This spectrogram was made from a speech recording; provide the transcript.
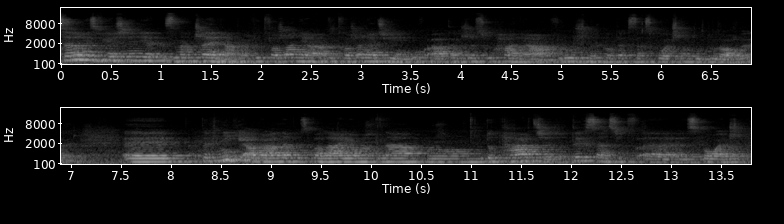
celem jest wyjaśnienie znaczenia tak, wytwarzania, wytwarzania dźwięków, a także słuchania w różnych kontekstach społeczno-kulturowych. E, Techniki auralne pozwalają na mm, dotarcie do tych sensów e, społecznych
